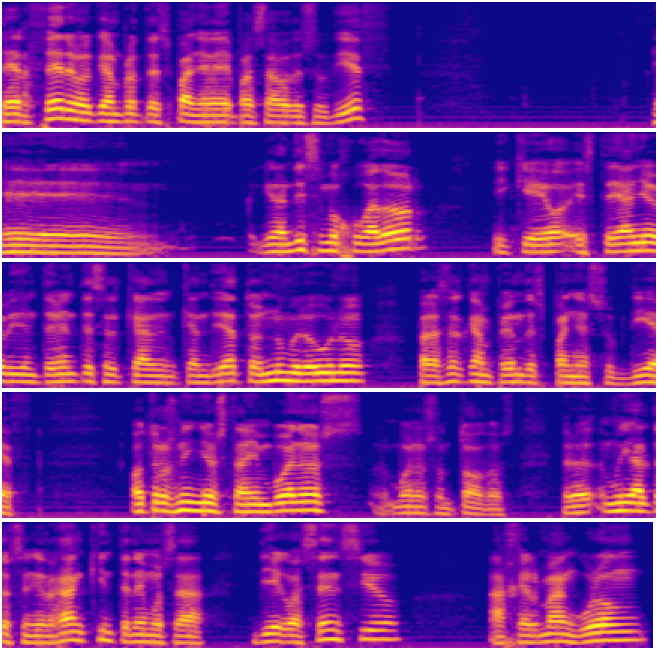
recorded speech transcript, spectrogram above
tercero en el Campeonato de España el año pasado de sub-10. Eh, grandísimo jugador y que este año evidentemente es el candidato número uno para ser campeón de España sub-10. Otros niños también buenos, buenos son todos, pero muy altos en el ranking. Tenemos a Diego Asensio, a Germán Gurón,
